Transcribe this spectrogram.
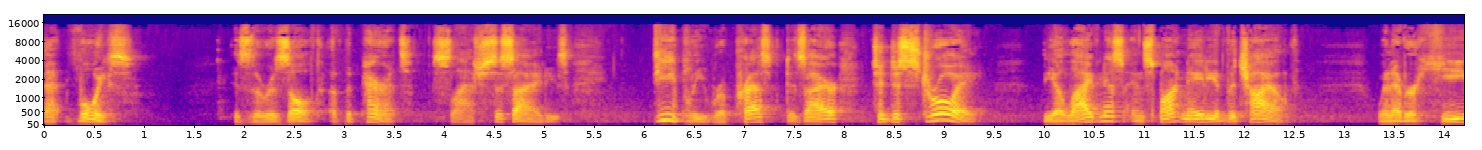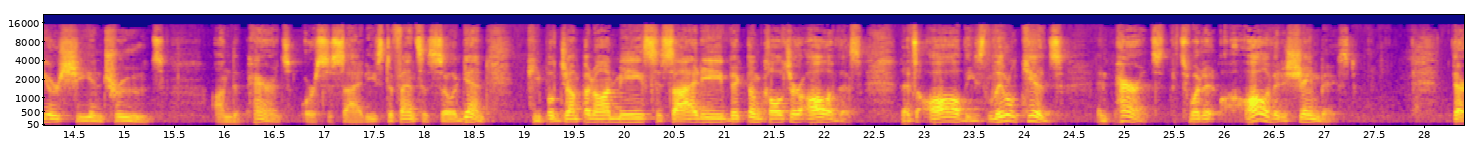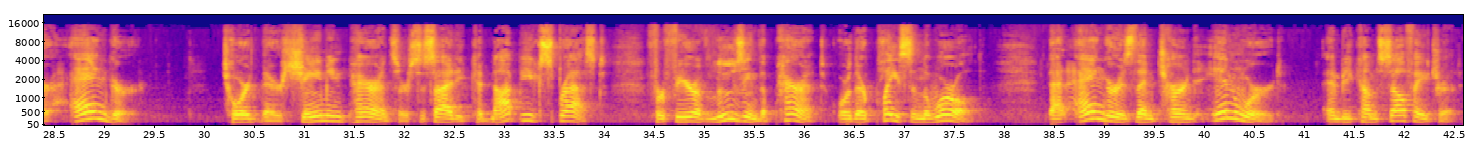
That voice is the result of the parents slash society's deeply repressed desire to destroy the aliveness and spontaneity of the child whenever he or she intrudes on the parents or society's defenses. So again, people jumping on me, society, victim culture, all of this. That's all these little kids and parents. That's what it all of it is shame based. Their anger toward their shaming parents or society could not be expressed for fear of losing the parent or their place in the world. That anger is then turned inward and becomes self hatred.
